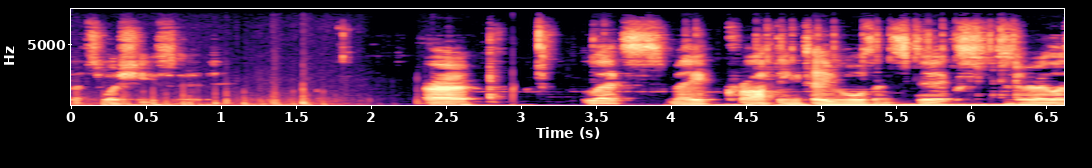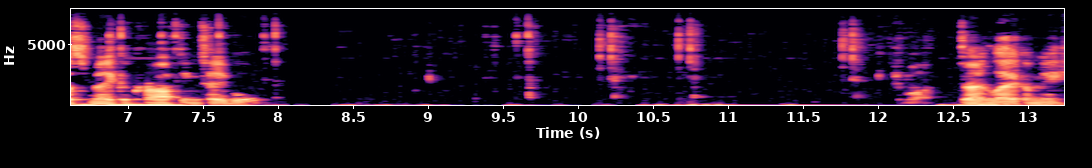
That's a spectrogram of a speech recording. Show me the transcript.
that's what she said. Alright, let's make crafting tables and sticks. So, let's make a crafting table. Come on, don't lag on me.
